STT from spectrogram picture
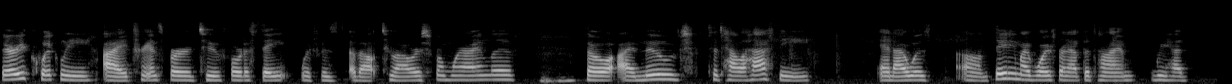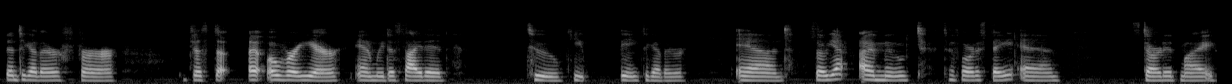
very quickly I transferred to Florida State, which was about two hours from where I live. Mm-hmm. So I moved to Tallahassee, and I was um, dating my boyfriend at the time. We had been together for just a, a, over a year, and we decided to keep being together. And so, yeah, I moved to Florida State and started my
